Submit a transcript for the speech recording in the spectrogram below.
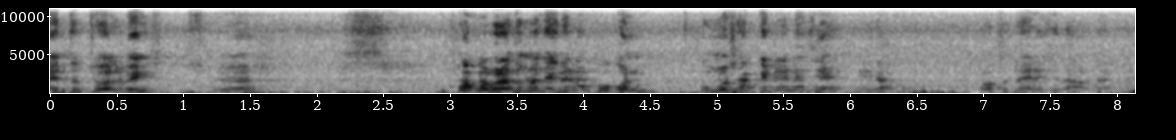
এই তো চলবেই। সকালবেলা তোমরা দেখলে না, খোকন কুমড়ো শাক কেটে এনেছে? এই দেখো, কতটা এনেছে, দাও দেখাই।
